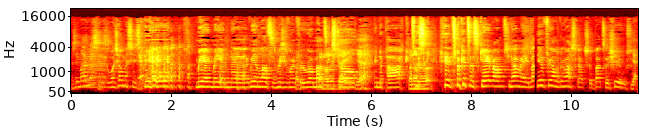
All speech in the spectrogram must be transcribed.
Was it my Uh, missus? what's your missus? yeah, yeah, yeah. Me and me and uh, me and Lance's missus went for a romantic stroll yeah. in the park. The took her to the skate ramps. You know what I mean? The other thing I was going to ask actually, back to the shoes. Yeah.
